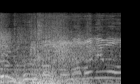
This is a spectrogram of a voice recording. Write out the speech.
のままでは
